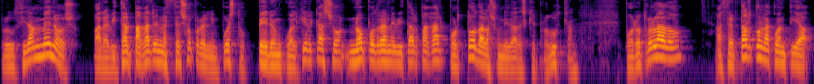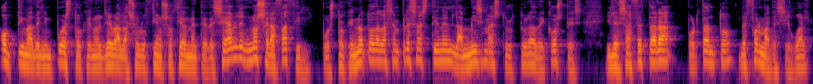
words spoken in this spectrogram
Producirán menos para evitar pagar en exceso por el impuesto, pero en cualquier caso no podrán evitar pagar por todas las unidades que produzcan. Por otro lado, Acertar con la cuantía óptima del impuesto que nos lleva a la solución socialmente deseable no será fácil, puesto que no todas las empresas tienen la misma estructura de costes y les afectará, por tanto, de forma desigual.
